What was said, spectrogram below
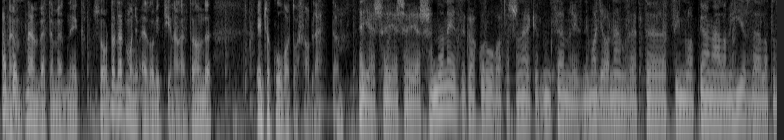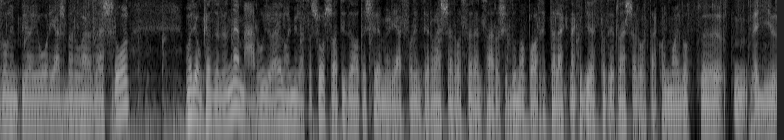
Hát nem, az- nem vetemednék sorda, de hát mondjam, ez amit csináltam, de én csak óvatosabb lettem. Helyes, helyes, helyes. Na nézzük, akkor óvatosan elkezdünk szemlézni. Magyar Nemzet címlapján állami hírzárlat az olimpiai óriás beruházásról. Vagyonkezelő nem árulja el, hogy mi lesz a sorsa a 16,5 milliárd forintért vásárolt Ferencvárosi Dunaparti teleknek. Ugye ezt azért vásárolták, hogy majd ott egy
